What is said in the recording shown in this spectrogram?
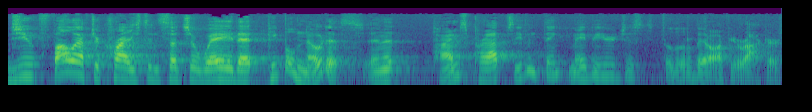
Do you follow after Christ in such a way that people notice and at times perhaps even think maybe you're just a little bit off your rocker?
